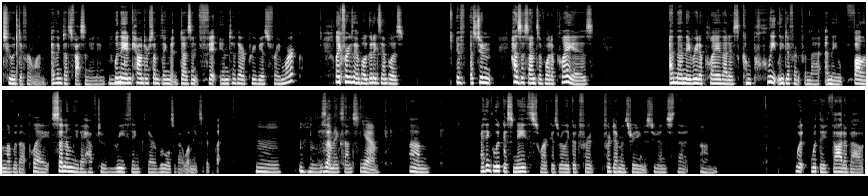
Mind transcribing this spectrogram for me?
to a different one. I think that's fascinating. When Mm. they encounter something that doesn't fit into their previous framework. Like, for example, a good example is if a student has a sense of what a play is, and then they read a play that is completely different from that, and they fall in love with that play, suddenly they have to rethink their rules about what makes a good play. Mm-hmm. Does that make sense? Yeah. um, I think Lucas Hnath's work is really good for for demonstrating to students that um, what what they thought about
